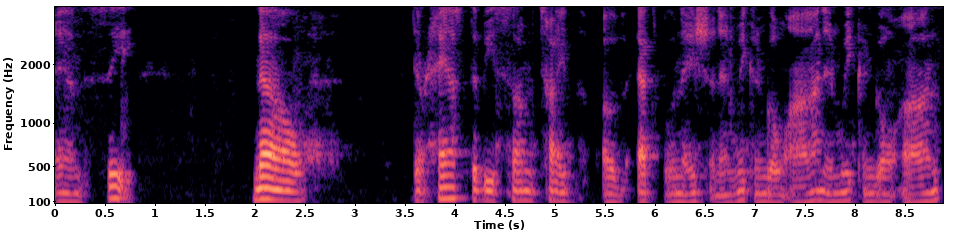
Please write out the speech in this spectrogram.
and see. Now, there has to be some type of explanation, and we can go on and we can go on.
